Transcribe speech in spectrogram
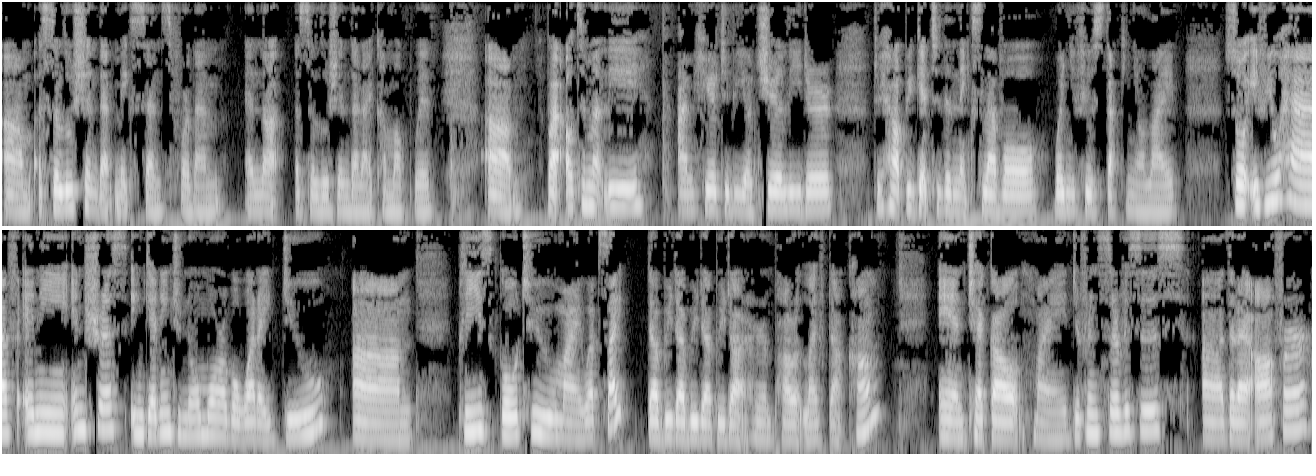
Um, a solution that makes sense for them, and not a solution that I come up with. Um, but ultimately, I'm here to be your cheerleader to help you get to the next level when you feel stuck in your life. So if you have any interest in getting to know more about what I do, um, please go to my website, www.herempoweredlife.com and check out my different services uh, that I offer.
